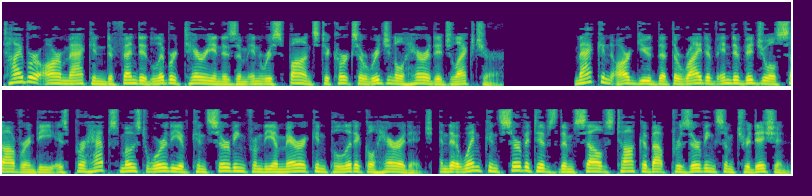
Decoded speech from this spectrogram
Tibor R. Machan defended libertarianism in response to Kirk's original Heritage lecture. Machan argued that the right of individual sovereignty is perhaps most worthy of conserving from the American political heritage, and that when conservatives themselves talk about preserving some tradition,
